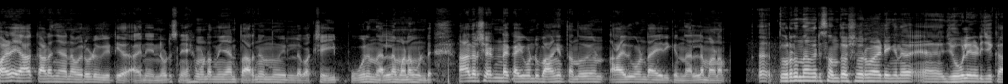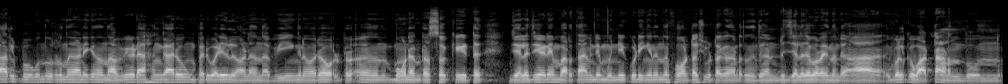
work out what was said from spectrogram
പഴയ ആ കടം ഞാൻ അവരോട് വീട്ടിയത്. അതിന് എന്നോട് സ്നേഹം ഉണ്ടെന്ന് ഞാൻ പറഞ്ഞൊന്നുമില്ല പക്ഷേ ഈ പൂവിന് നല്ല മണമുണ്ട്. ആദർശേട്ടന്റെ കൈ കൊണ്ട് വാങ്ങി തന്നത് ആയതുകൊണ്ടായിരിക്കും നല്ല മണം. തുടർന്ന് അവർ സന്തോഷപരമായിട്ട് ഇങ്ങനെ ജോലി അടിച്ച് കാറിൽ പോകുന്നു. തുടർന്ന് കാണിക്കുന്ന നവ്യയുടെ അഹങ്കാരവും പരിപാടികളുമാണ്. നവ്യ ഇങ്ങനെ ഓരോ മോഡേൺ ഡ്രസ്സൊക്കെ ഇട്ട് ജലജയുടെയും ഭർത്താവിന്റെ മുന്നിൽ കൂടി ഇങ്ങനെ നിന്ന് ഫോട്ടോഷൂട്ടൊക്കെ നടത്തുന്നു. ഇത് കണ്ടിട്ട് ജലജ പറയുന്നുണ്ട് ആ ഇവൾക്ക് വട്ടാണെന്ന് തോന്നുന്നു.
